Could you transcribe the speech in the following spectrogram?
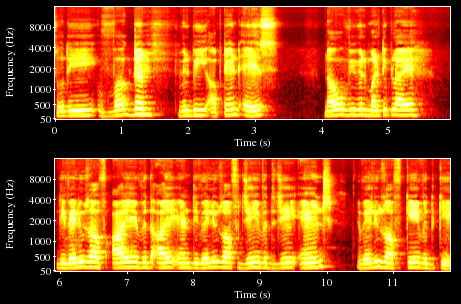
so the work done will be obtained as now we will multiply the values of i with i and the values of j with j and values of k with k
